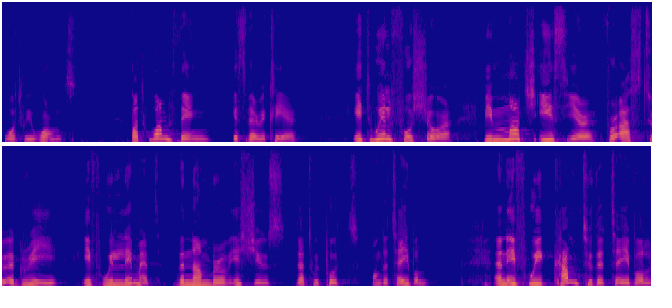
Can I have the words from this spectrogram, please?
what we want. But one thing is very clear. It will for sure be much easier for us to agree if we limit the number of issues that we put on the table. And if we come to the table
